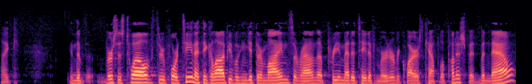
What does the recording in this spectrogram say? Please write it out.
Like in the verses 12 through 14, I think a lot of people can get their minds around a premeditative murder requires capital punishment. But now,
